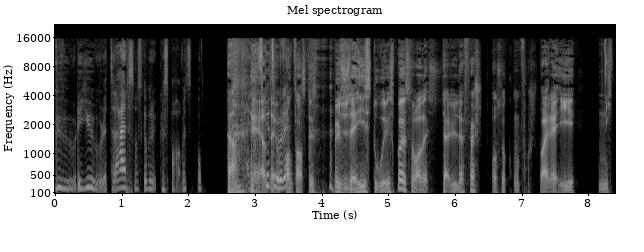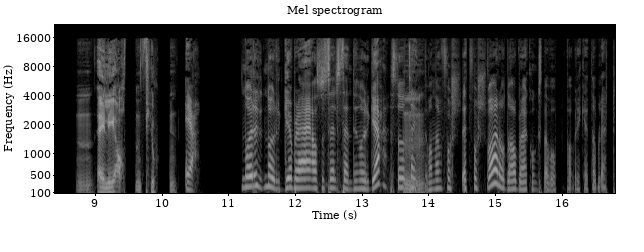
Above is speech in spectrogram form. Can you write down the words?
gule juletrær som skal brukes på havets bånd. Ja. Det er Ja, det er jo fantastisk. Men hvis du ser historisk på det, så var det sølvet først, og så kom Forsvaret i 19, eller i 1814. Ja. Når Norge ble altså selvstendig Norge, så Mhm. trengte man en fors et forsvar, og da ble Kongsberg våpenfabrikk etablert.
